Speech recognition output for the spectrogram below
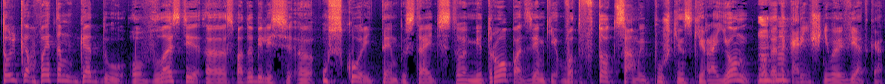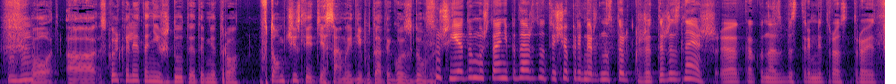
Только в этом году власти э, сподобились э, ускорить темпы строительства метро подземки вот в тот самый Пушкинский район, вот эта коричневая ветка. Вот. А сколько лет они ждут это метро? В том числе те самые депутаты Госдумы. Слушай, я думаю, что они подождут еще примерно столько же. Ты же знаешь, э, как у нас быстро метро строится.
